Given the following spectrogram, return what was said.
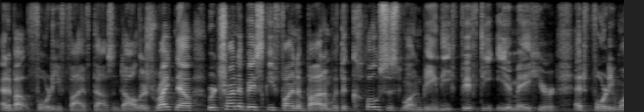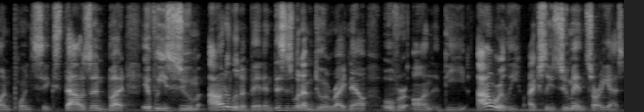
at about $45,000. Right now, we're trying to basically find a bottom with the closest one being the 50 EMA here at 41.6 thousand. But if we zoom out a little bit, and this is what I'm doing right now over on the hourly, or actually zoom in, sorry guys,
